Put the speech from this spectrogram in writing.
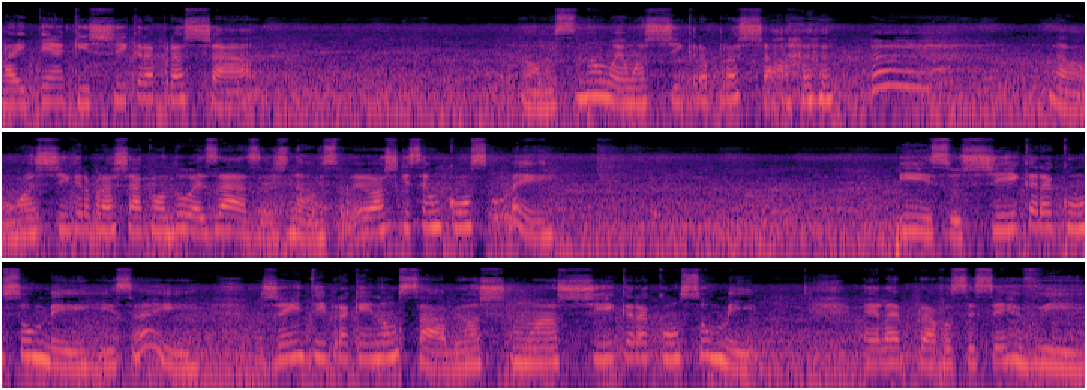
Aí tem aqui xícara para chá, não, isso não é uma xícara para chá. Não, uma xícara para chá com duas asas? Não, isso, eu acho que isso é um consumê. Isso, xícara consumê, isso aí. Gente, e para quem não sabe, uma, uma xícara consumê, ela é para você servir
